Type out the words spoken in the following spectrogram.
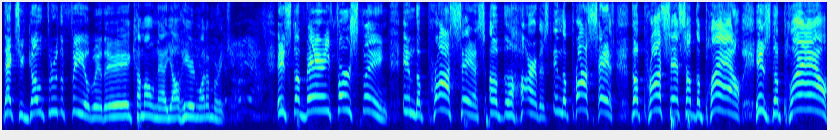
that you go through the field with. Hey, come on now, y'all hearing what I'm preaching? It's the very first thing in the process of the harvest. In the process, the process of the plow is the plow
